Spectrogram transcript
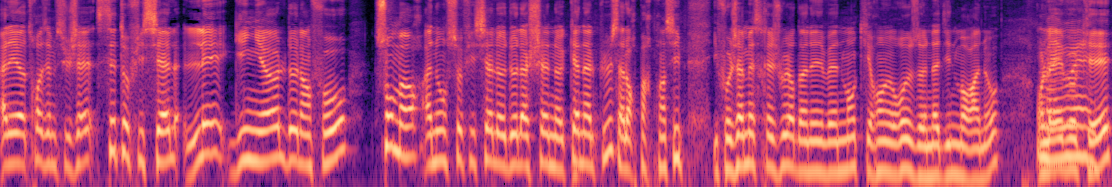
Allez, euh, troisième sujet, c'est officiel, les guignols de l'info sont morts, annonce officielle de la chaîne Canal+. Alors par principe, il faut jamais se réjouir d'un événement qui rend heureuse Nadine Morano. On l'a évoqué.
